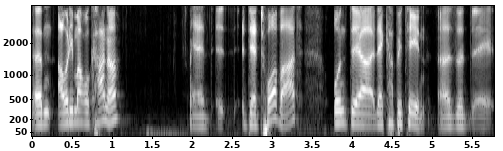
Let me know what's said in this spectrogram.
Ähm, aber die Marokkaner äh, der Torwart und der, der Kapitän. Also äh,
